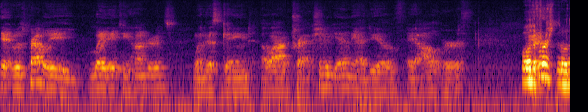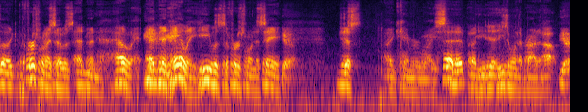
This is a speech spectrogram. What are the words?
it was probably late 1800s when this gained a lot of traction again. The idea of a hollow Earth. Well, the first, well, the, the first one I said was Edmund Hal- Edmond Halley. He was the first one to say, Yeah, just I can't remember why he said it, but he did. He's the one that brought it up. yeah,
